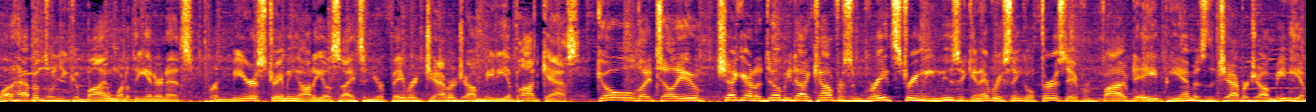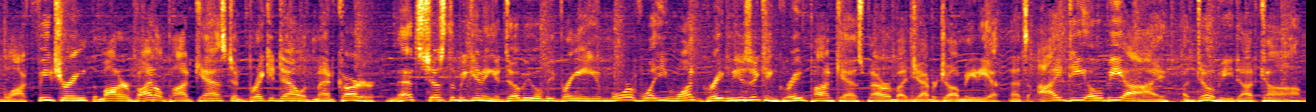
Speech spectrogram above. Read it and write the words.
What happens when you combine one of the internet's premier streaming audio sites and your favorite Jabberjaw Media podcast? Gold, I tell you. Check out idobi.com for some great streaming music, and every single Thursday from 5 to 8 p.m. is the Jabberjaw Media block featuring the Modern Vinyl podcast and Break It Down with Matt Carter. And that's just the beginning. idobi will be bringing you more of what you want great music and great podcasts powered by Jabberjaw Media. That's I D O B I, idobi.com.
